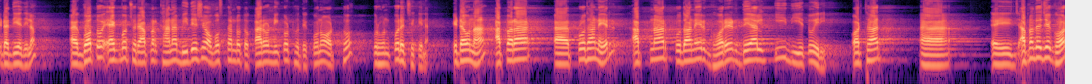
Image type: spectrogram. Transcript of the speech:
এটা দিয়ে দিলাম। গত এক বছরে আপনার খানা বিদেশে অবস্থানরত কারও নিকট হতে কোনো অর্থ গ্রহণ করেছে কিনা? এটাও না। আপনারা প্রধানের, আপনার প্রধানের ঘরের দেয়াল কি দিয়ে তৈরি? অর্থাৎ এই আপনাদের যে ঘর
